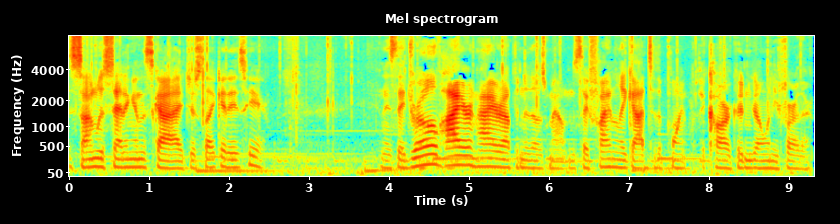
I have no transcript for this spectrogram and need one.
The sun was setting in the sky just like it is here. And as they drove higher and higher up into those mountains, they finally got to the point where the car couldn't go any further.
